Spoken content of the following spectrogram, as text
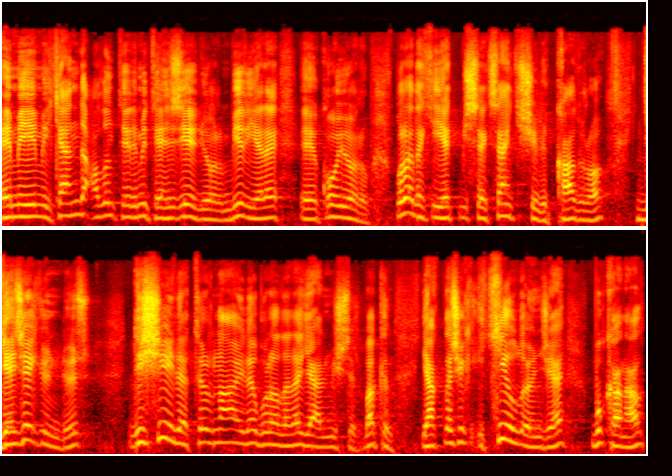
emeğimi, kendi alın terimi tenzih ediyorum. Bir yere e, koyuyorum. Buradaki 70-80 kişilik kadro gece gündüz dişiyle tırnağıyla buralara gelmiştir. Bakın yaklaşık iki yıl önce bu kanal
